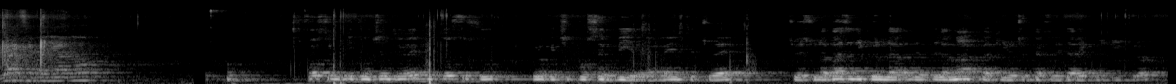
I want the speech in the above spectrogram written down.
Grazie Mariano. Forse mi concentrerei piuttosto su quello che ci può servire veramente, cioè, cioè sulla base di quella, della mappa che io ho cercato di dare in quel libro,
